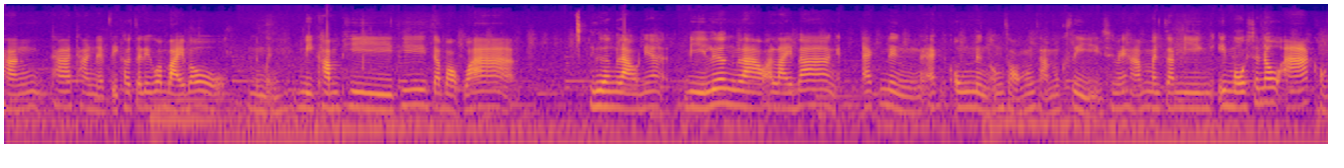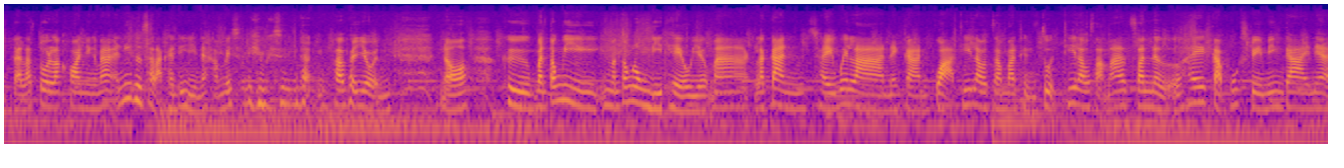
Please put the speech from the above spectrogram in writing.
ทั้งถ้าทางไหนสิเขาจะเรียกว่าไบเบิลเหมือนมีคัมภีร์ที่จะบอกว่า เรื่องเราเนี่ยมีเรื่องราวอะไรบ้างแอคหนึ่งแอคองหนึ่งองสององสามองสี่ใช่ไหมคะมันจะมี emotional arc ของแต่ละตัวละครยังไงบ้างอันนี้คือสารคดีนะคะไม่ใช่ไม่ใช่หนังภาพยนตร์เนาะคือมันต้องมีมันต้องลงดีเทลเยอะมาก และการใช้เวลาในการกว่าที่เราจะมาถึงจุดที่เราสามารถเสนอให้กับพวกสตรีมมิ่งได้เนี่ย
